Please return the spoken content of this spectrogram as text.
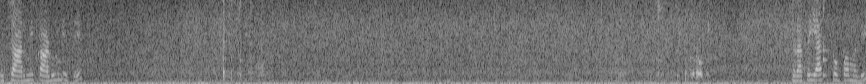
तर चार मी काढून घेते. तर आता याच टोपामध्ये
